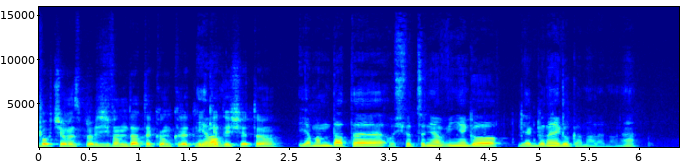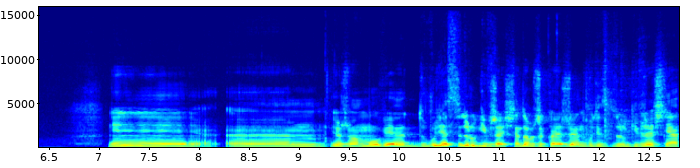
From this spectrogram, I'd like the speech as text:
bo chciałem sprawdzić Wam datę konkretnie, Ja mam- kiedy się to... Ja mam datę oświadczenia Winiego jakby na jego kanale, no nie? Nie, nie, nie, nie, nie. Ym, już wam mówię. 22 września, dobrze kojarzyłem, 22 września.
